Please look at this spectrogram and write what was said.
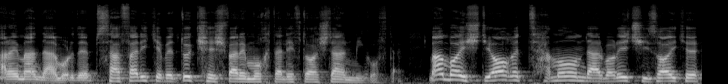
برای من در مورد سفری که به دو کشور مختلف داشتن می‌گفتند من با اشتیاق تمام درباره چیزهایی که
